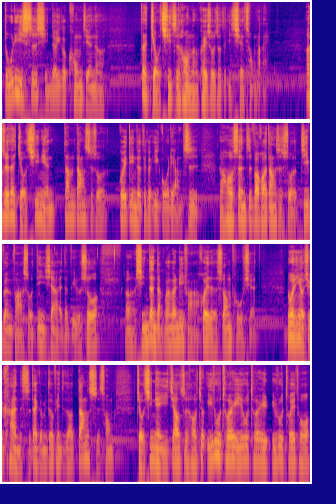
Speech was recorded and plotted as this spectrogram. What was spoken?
独立施行的一个空间呢。在九七之后呢，可以说就是一切重来。那所以在九七年，他们当时所规定的这个一国两制，然后甚至包括当时所基本法所定下来的，比如说呃行政长官跟立法会的双普选。如果你有去看时代革命这部片，就知道当时从九七年移交之后，就一路推，一路推，一路推脱。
